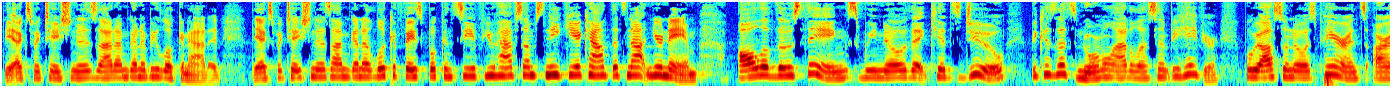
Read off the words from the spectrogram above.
The expectation is that I'm going to be looking at it. The expectation is I'm going to look at Facebook and see if you have some sneaky account that's not in your name. All of those things we know that kids do because that's normal adolescent behavior. But we also know as parents, our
